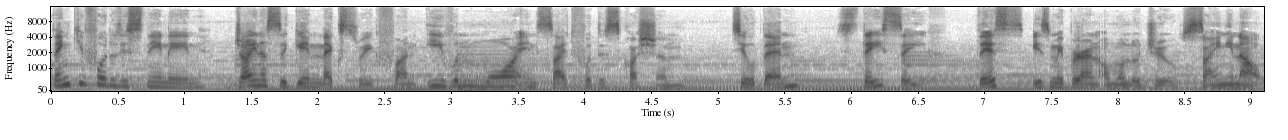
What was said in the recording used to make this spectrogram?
Thank you for listening in. Join us again next week for an even more insightful discussion. Till then, stay safe. This is Mibiran Omoloju signing out.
